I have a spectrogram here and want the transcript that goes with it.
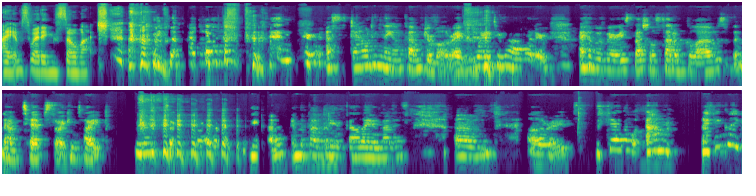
I am sweating so much. You're astoundingly uncomfortable right? Way too hot or i have a very special set of gloves that have tips so i can type. In the Patria Gala in Venice. Um, all right. So um, I think like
